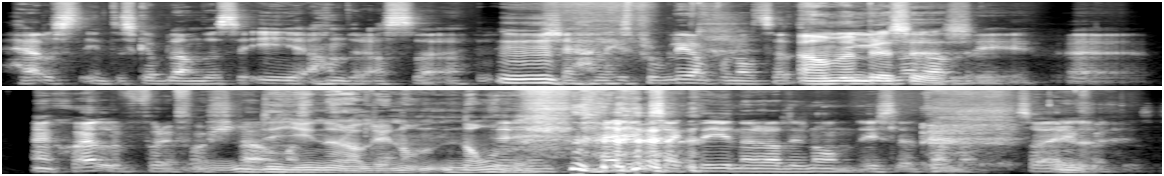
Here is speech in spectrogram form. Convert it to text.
helst inte ska blanda sig i andras uh, Mm. kärleksproblem på något sätt. Ja, men precis. aldrig eh, en själv för det första. Det gynnar aldrig någon. någon. Det, nej, exakt, det gynnar aldrig någon i slutändan. Så är det Nej. faktiskt.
